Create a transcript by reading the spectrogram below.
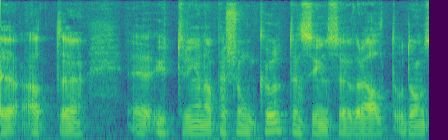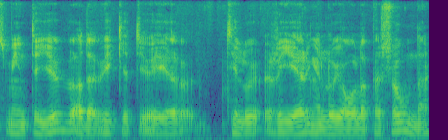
eh, att eh, yttringen av personkulten syns överallt och de som är intervjuade, vilket ju är till regeringen lojala personer,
